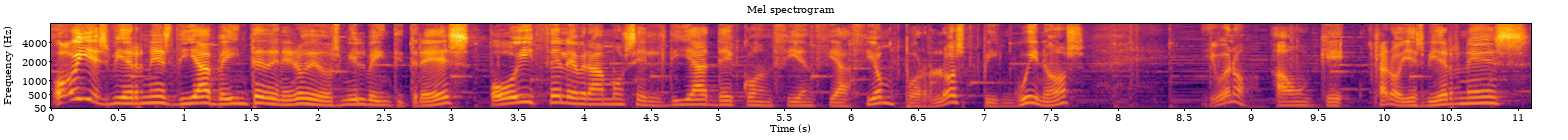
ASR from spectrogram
Hoy es viernes, día 20 de enero de 2023. Hoy celebramos el Día de Concienciación por los Pingüinos. Y bueno, aunque, claro, hoy es viernes,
